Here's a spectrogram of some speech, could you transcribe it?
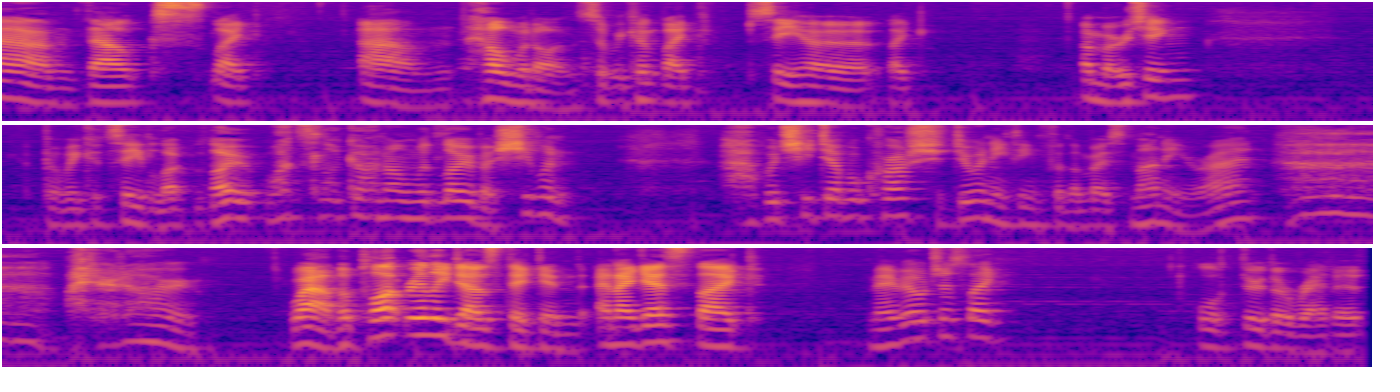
um, Valk's like um, helmet on, so we couldn't like see her like emoting. But we could see Lo- Lo- what's going on with Loba. She wouldn't. Would she double cross? She'd do anything for the most money, right? I don't know. Wow, the plot really does thicken, and I guess like maybe I'll just like look through the Reddit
